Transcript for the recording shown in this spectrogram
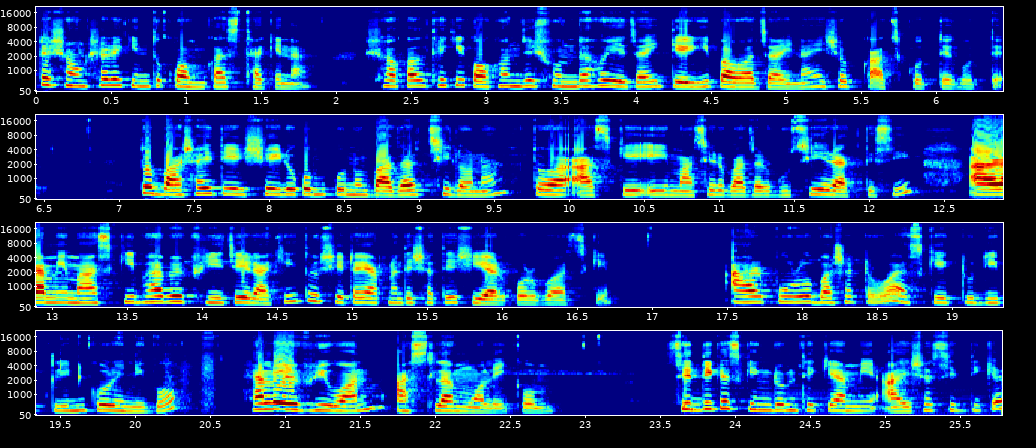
একটা সংসারে কিন্তু কম কাজ থাকে না। সকাল থেকে কখন যে সন্ধ্যা হয়ে যায়, টেরই পাওয়া যায় না এসব কাজ করতে করতে। তো বাসায় সেই রকম কোনো বাজার ছিল না। তো আজকে এই মাছের বাজার গুছিয়ে রাখতেছি। আর আমি মাছ কীভাবে ফ্রিজে রাখি, তো সেটাই আপনাদের সাথে শেয়ার করব আজকে। আর পুরো বাসাটাও আজকে একটু ডিপ ক্লিন করে নিব। হ্যালো এভরিওয়ান আসসালামু আলাইকুম। সিদ্দিকাস কিংডম থেকে আমি আয়েশা সিদ্দিকা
